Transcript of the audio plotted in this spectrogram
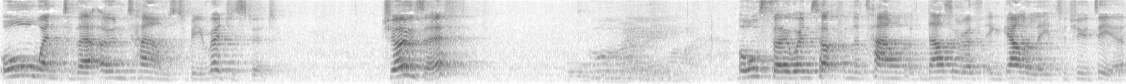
All went to their own towns to be registered. Joseph also went up from the town of Nazareth in Galilee to Judea,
